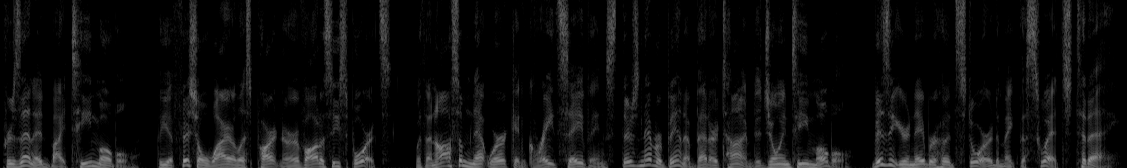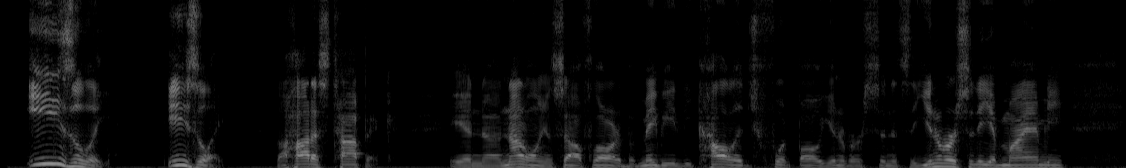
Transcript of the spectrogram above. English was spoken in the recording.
Presented by T Mobile, the official wireless partner of Audacy Sports. With an awesome network and great savings, there's never been a better time to join T Mobile. Visit your neighborhood store to make the switch today. Easily, easily the hottest topic in uh, not only in South Florida, but maybe the college football universe. And it's the University of Miami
